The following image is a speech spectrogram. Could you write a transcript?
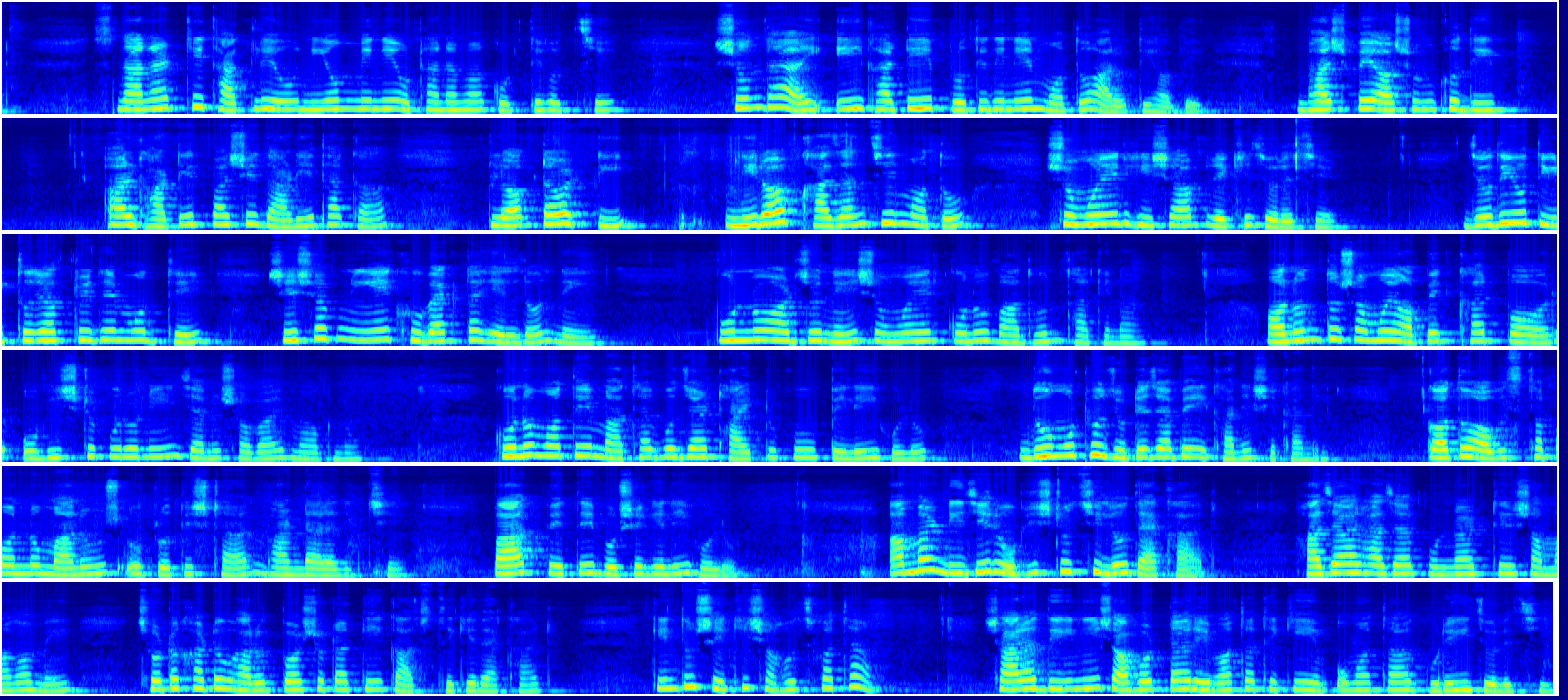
স্নানার্থী থাকলেও নিয়ম মেনে ওঠানামা করতে হচ্ছে। সন্ধ্যায় এই ঘাটে প্রতিদিনের মতো আরতি হবে। ভাসবে অসংখ্য দ্বীপ। আর ঘাটের পাশে দাঁড়িয়ে থাকা ক্লক টাওয়ারটি নীরব খাজাঞ্চির মতো সময়ের হিসাব রেখে চলেছে। যদিও তীর্থযাত্রীদের মধ্যে সেসব নিয়ে খুব একটা হেলদোল নেই। পূর্ণ অর্জনে সময়ের কোনো বাঁধন থাকে না। অনন্ত সময় অপেক্ষার পর অভীষ্ট পূরণেই যেন সবাই মগ্ন। কোনো মতে মাথা গোজার ঠাইটুকু পেলেই হলো, দুমুঠো জুটে যাবে এখানে সেখানে। কত অবস্থাপন্ন মানুষ ও প্রতিষ্ঠান ভাণ্ডারা দিচ্ছে। পাত পেতে বসে গেলেই হলো। আমার নিজের অভিষ্ট ছিল দেখার। হাজার হাজার পুণ্যার্থীর সমাগমে ছোটোখাটো ভারতবর্ষটাকে কাছ থেকে দেখার। কিন্তু সে কি সহজ কথা? সারা দিনই শহরটার এ মাথা থেকে ও মাথা ঘুরেই চলেছি।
